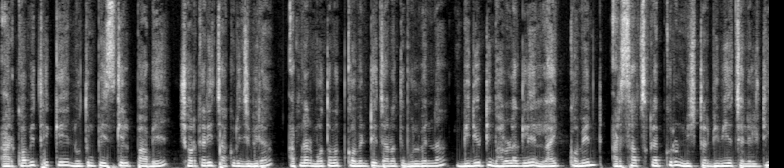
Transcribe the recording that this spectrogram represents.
আর কবে থেকে নতুন পে স্কেল পাবে সরকারি চাকরিজীবীরা? আপনার মতামত কমেন্টে জানাতে ভুলবেন না। ভিডিওটি ভালো লাগলে লাইক, কমেন্ট আর সাবস্ক্রাইব করুন মিস্টার বিবিএ চ্যানেলটি।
